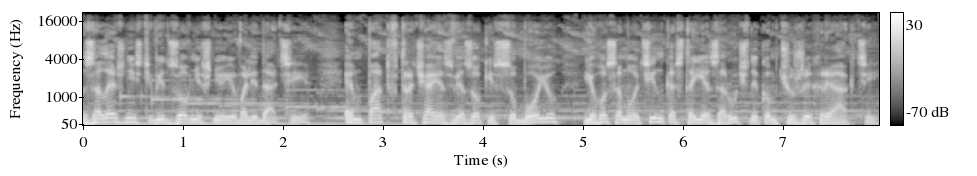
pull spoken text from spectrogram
залежність від зовнішньої валідації. Емпат втрачає зв'язок із собою, його самооцінка стає заручником чужих реакцій.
